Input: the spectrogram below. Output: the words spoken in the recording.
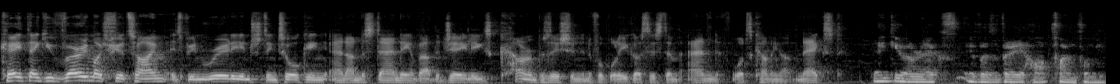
Kei, thank you very much for your time. It's been really interesting talking and understanding about the J League's current position in the football ecosystem and what's coming up next. Thank you, Alex. It was very hot fun for me.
